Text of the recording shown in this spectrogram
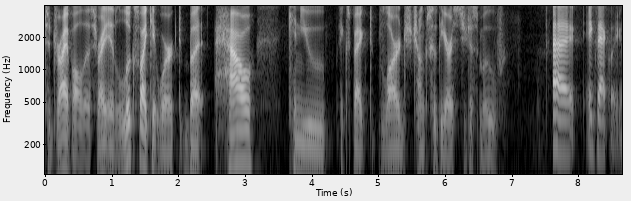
to drive all this, right? It looks like it worked, but how can you expect large chunks of the Earth to just move? Uh, exactly.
